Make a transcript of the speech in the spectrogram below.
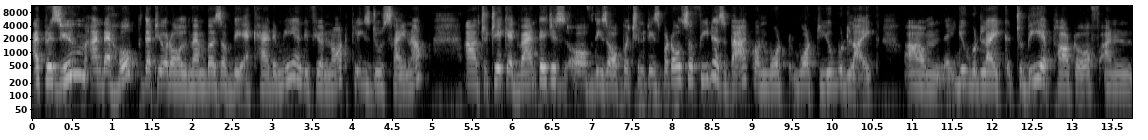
I presume and I hope that you're all members of the Academy. And if you're not, please do sign up uh, to take advantages of these opportunities, but also feed us back on what, what you would like, um, you would like to be a part of and,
